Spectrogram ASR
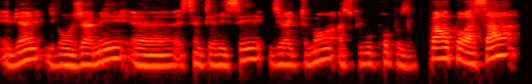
eh bien, ils vont jamais euh, s'intéresser directement à ce que vous proposez. Par rapport à ça,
